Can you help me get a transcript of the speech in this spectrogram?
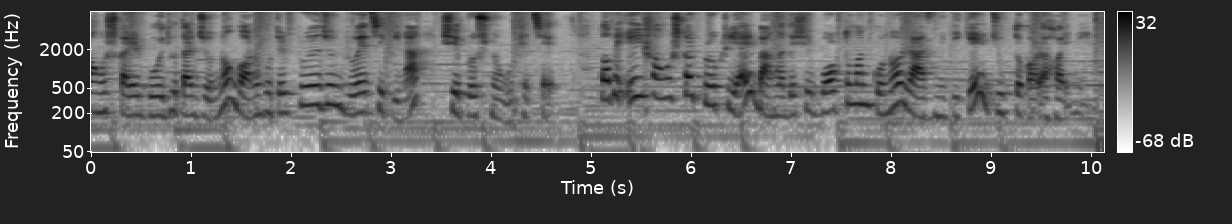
সংস্কারের বৈধতার জন্য গণভোটের প্রয়োজন রয়েছে কিনা সে প্রশ্ন উঠেছে। তবে এই সংস্কার প্রক্রিয়ায় বাংলাদেশের বর্তমান কোনো রাজনীতিকে যুক্ত করা হয়নি।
